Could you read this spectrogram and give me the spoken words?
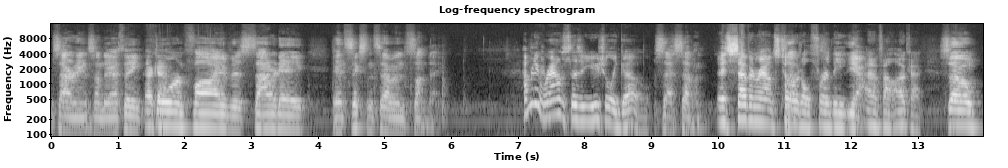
Saturday and Sunday. I think Okay. four and five is Saturday, and six and seven Sunday. How many rounds does it usually go? Seven. It's seven rounds So- total for the Yeah. NFL. Okay. So,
